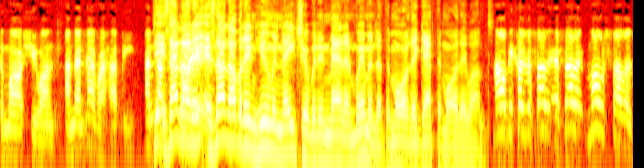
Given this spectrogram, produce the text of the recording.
the more she wants, and they're never happy. And Is that not is that not within human nature within men and women that the more they get, the more they want? No, because a fella, a fella, most fellas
